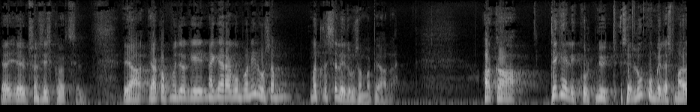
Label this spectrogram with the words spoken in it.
ja, ja üks on siis kõrtsilm. ja Jakob muidugi nägi ära, kumb on ilusam, mõtles selle ilusama peale. aga tegelikult nüüd see lugu, millest ma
